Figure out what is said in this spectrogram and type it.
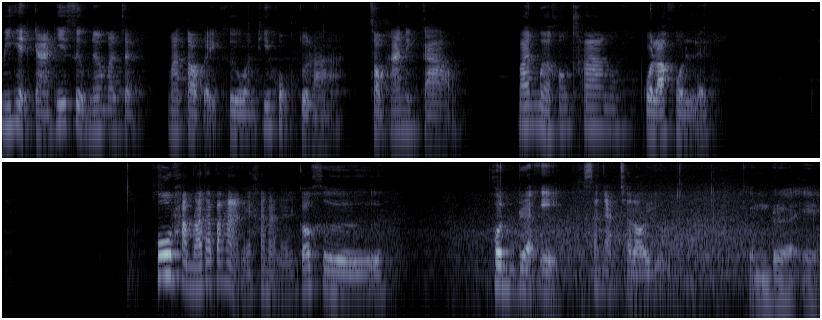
มีเหตุการณ์ที่สืบเนื่องมาจากมาต่อกันอีกคือวันที่ 6 ตุลา2519 บ้านเมืองค่อนข้างโกลาหลเลย ผู้ทำรัฐประหารในขณะนั้นก็คือพลเรือเอก สงัดชะลออยู่ๆคนเรือเอก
